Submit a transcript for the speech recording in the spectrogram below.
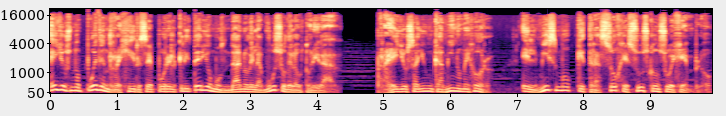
Ellos no pueden regirse por el criterio mundano del abuso de la autoridad. Para ellos hay un camino mejor, el mismo que trazó Jesús con su ejemplo,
